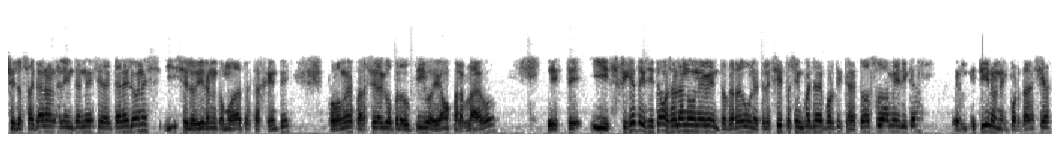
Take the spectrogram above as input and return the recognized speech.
se lo sacaron a la Intendencia de Canelones y se lo dieron como dato a esta gente, por lo menos para hacer algo productivo, digamos, para el lago. Este, y fíjate que si estamos hablando de un evento que reúne 350 deportistas de toda Sudamérica, tiene una importancia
